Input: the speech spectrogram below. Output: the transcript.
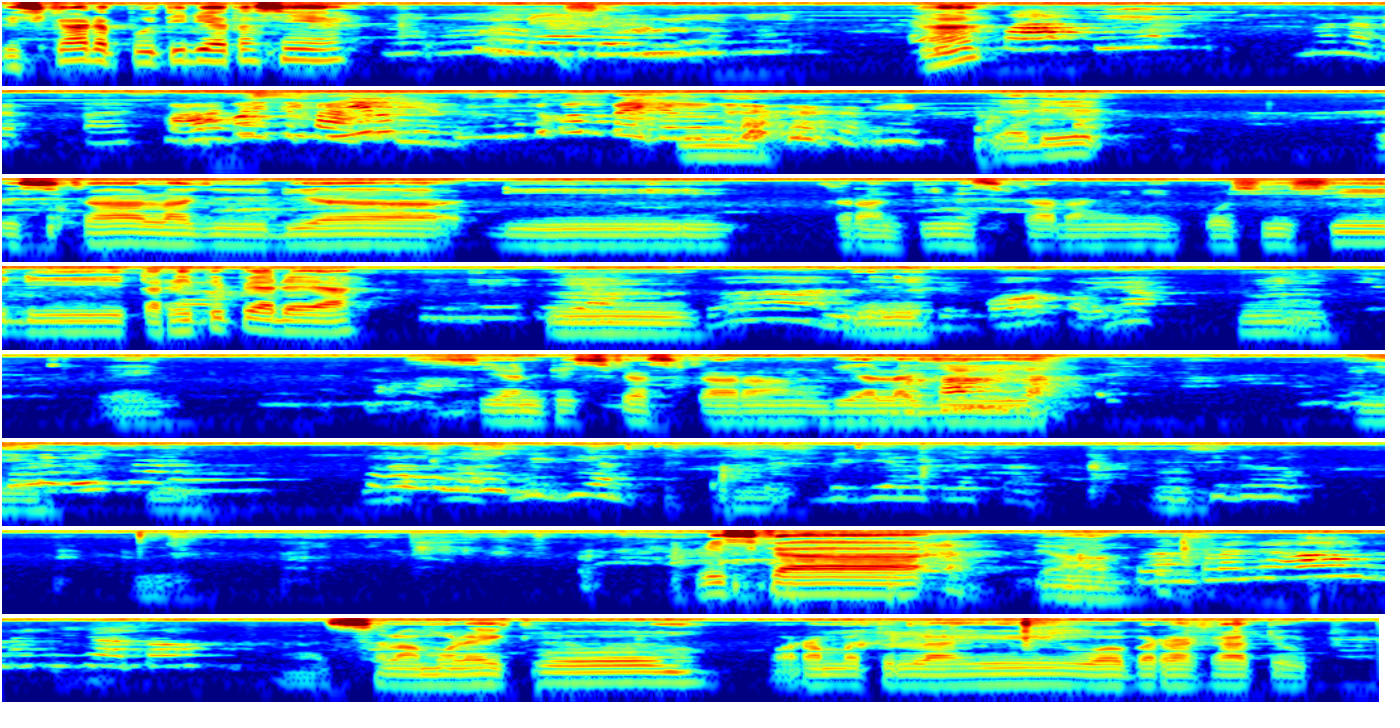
Rizka ada putih di atasnya ya? Heeh, dia sendiri. Hah? Pasir. Mana ada pasir? Masa itu pasir? Itu kan pegang. Hmm. Jadi Rizka lagi dia di karantina sekarang ini. Posisi di Teritip ya, Dek ya? Hmm. Ini. Hmm. Oke. Sian Rizka sekarang dia lagi Hmm. Rizka. Hmm. Pelan-pelan ya Om, nanti jatuh. Assalamualaikum warahmatullahi wabarakatuh.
